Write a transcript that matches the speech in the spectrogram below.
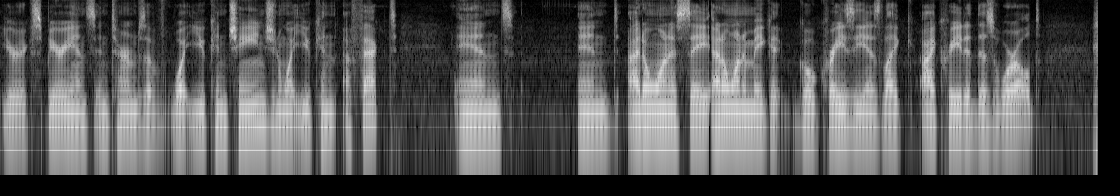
your experience in terms of what you can change and what you can affect. And and I don't want to say I don't want to make it go crazy as like I created this world.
